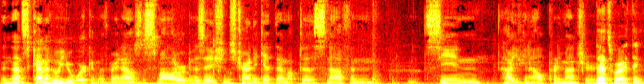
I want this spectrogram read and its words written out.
And that's kind of who you're working with right now is the smaller organizations, trying to get them up to snuff and seeing how you can help, pretty much. Or That's where I think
